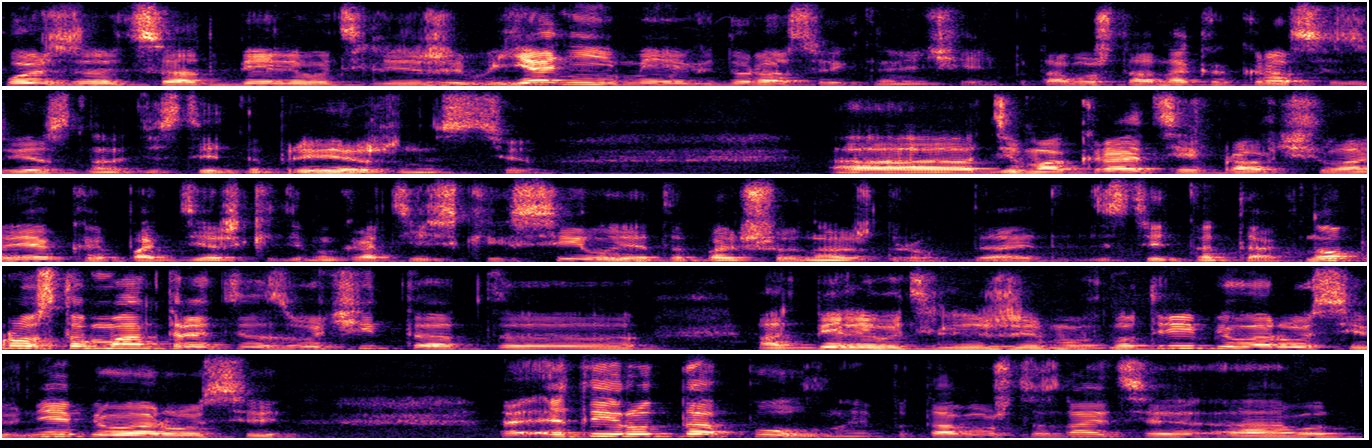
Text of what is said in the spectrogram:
пользуются отбеливатели режима. Я не имею в виду расовых новичей, потому что она как раз известна действительно приверженностью а, демократии, прав человека, поддержки демократических сил, и это большой наш друг, да, это действительно так. Но просто мантра это звучит от э, отбеливателей режима внутри Беларуси, вне Беларуси. Это ерунда полная, потому что, знаете, а, вот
